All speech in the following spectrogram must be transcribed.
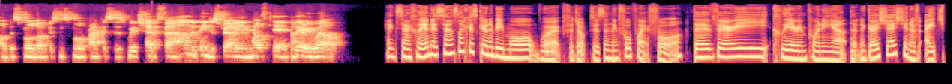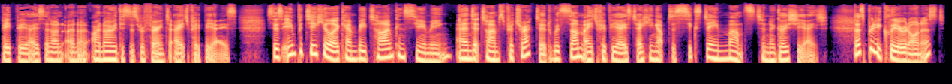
of the small doctors and small practices, which have uh, underpinned Australian healthcare very well. Exactly. And it sounds like it's going to be more work for doctors. And in 4.4, they're very clear in pointing out that negotiation of HPPAs, and I, I know this is referring to HPPAs, says in particular can be time consuming and at times protracted, with some HPPAs taking up to 16 months to negotiate. That's pretty clear and honest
